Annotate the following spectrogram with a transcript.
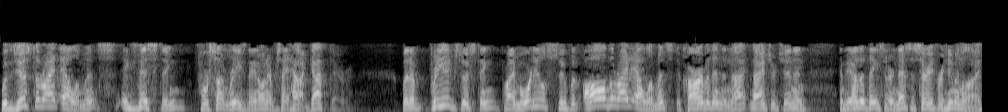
with just the right elements existing for some reason. They don't ever say how it got there. But a pre-existing primordial soup with all the right elements, the carbon and the ni- nitrogen and, and the other things that are necessary for human life,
